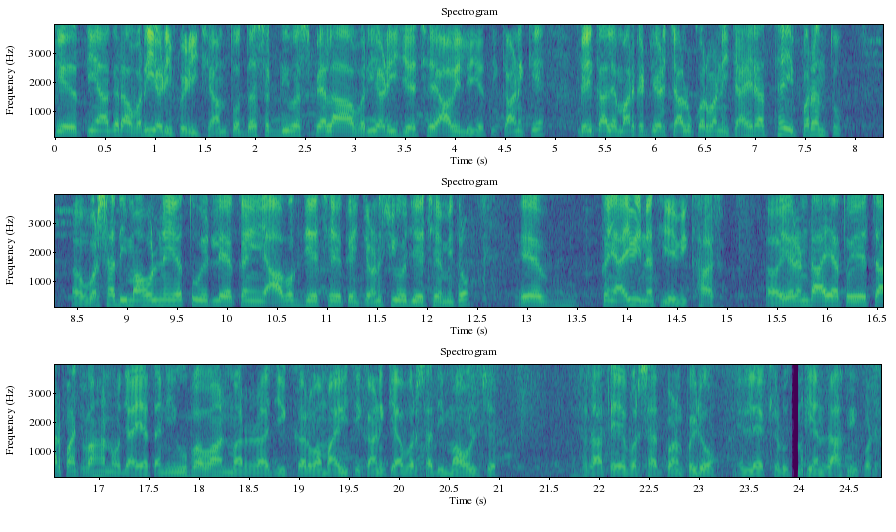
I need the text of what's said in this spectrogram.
કે ત્યાં આગળ આ વરિયાળી પડી છે. આમ તો દસક દિવસ પહેલાં આ વરિયાળી જે છે આવેલી હતી. કારણ કે ગઈકાલે માર્કેટ યાર્ડ ચાલુ કરવાની જાહેરાત થઈ, પરંતુ વરસાદી માહોલ નહીં હતું એટલે કંઈ આવક જે છે, કંઈ જણસીઓ જે છે મિત્રો, એ કંઈ આવી નથી એવી ખાસ. એરંડા આવ્યા તો એ ચાર પાંચ વાહનો જ આવ્યા હતા ને એ ઊભા વાહનમાં હરાજી કરવામાં આવી હતી કારણ કે આ વરસાદી માહોલ છે. રાતે વરસાદ પણ પડ્યો એટલે ખેડૂતનું ધ્યાન રાખવી પડે.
